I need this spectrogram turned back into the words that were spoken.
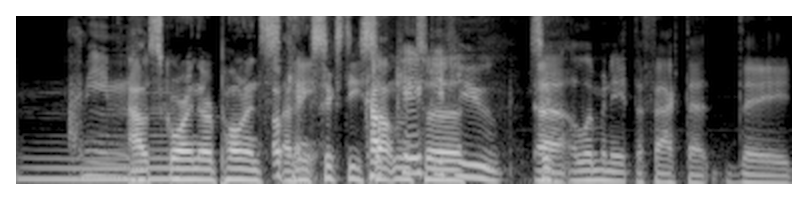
I mean, outscoring their opponents. I think sixty something Cupcake to. if you si- uh, eliminate the fact that they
